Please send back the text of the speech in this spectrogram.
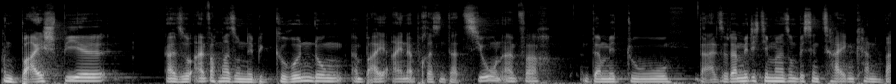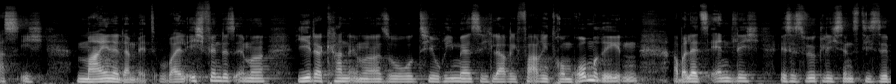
ein Beispiel, also einfach mal so eine Begründung bei einer Präsentation einfach, damit du, also damit ich dir mal so ein bisschen zeigen kann, was ich meine damit. Weil ich finde es immer, jeder kann immer so theoriemäßig Larifari drumherum reden, aber letztendlich ist es wirklich, sind es diese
